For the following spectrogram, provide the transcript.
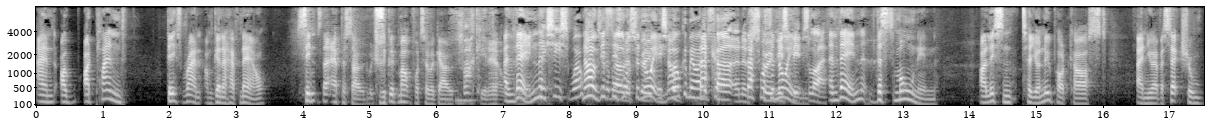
And I, I planned this rant I'm going to have now since that episode, which was a good month or two ago. Fucking hell. And then This is welcome no, to this the is what's of Scrooge. annoying. It's No, welcome behind the what- curtain of that's what's annoying. Pip's life. And then this morning, I listened to your new podcast, and you have a section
